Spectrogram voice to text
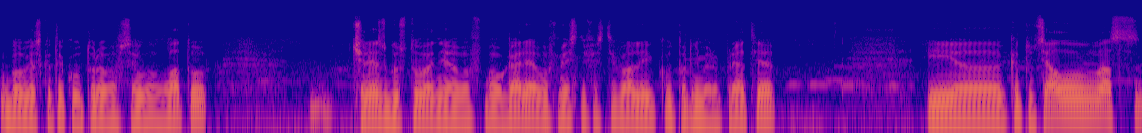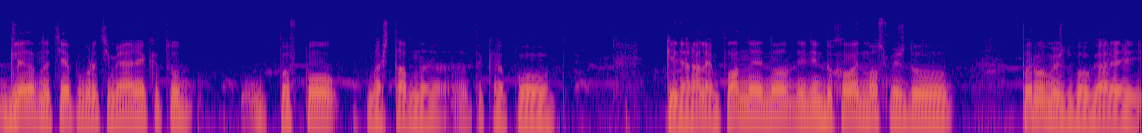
българската култура в село Алуато, чрез гостувания в България, в местни фестивали, културни мероприятия. И а, като цяло аз гледам на тия побратимяне като в по-масштабна, така, по-генерален план на един духовен мост между първо между България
